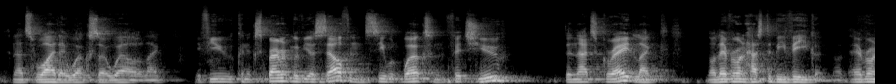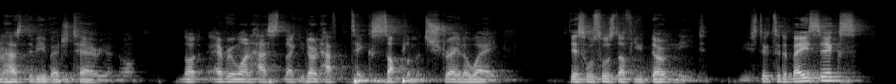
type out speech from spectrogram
and that's why they work so well. Like if you can experiment with yourself and see what works and fits you, then that's great. Like Not everyone has to be vegan. Not everyone has to be vegetarian. Or not everyone has like you don't have to take supplements straight away. This all sort of stuff you don't need. You stick to the basics,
